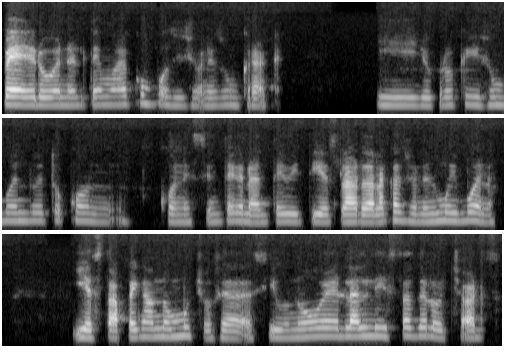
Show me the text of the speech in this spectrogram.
pero en el tema de composición es un crack. Y yo creo que hizo un buen dueto con, con este integrante de BTS. La verdad la canción es muy buena y está pegando mucho. O sea, si uno ve las listas de los charts,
